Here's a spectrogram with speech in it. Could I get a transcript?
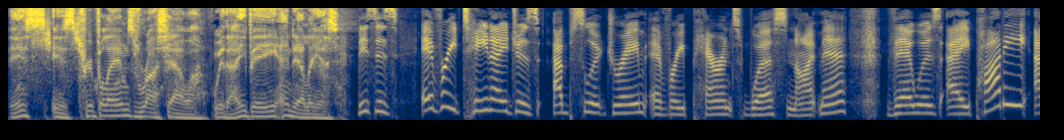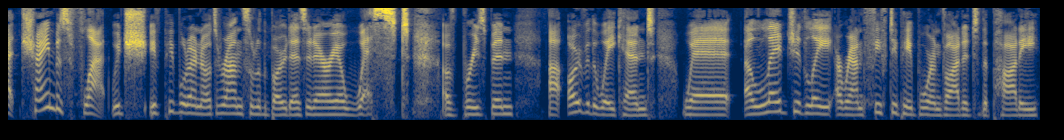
This is Triple M's Rush Hour with AB and Elliott. This is every teenager's absolute dream, every parent's worst nightmare. There was a party at Chambers Flat, which, if people don't know, it's around sort of the Beaudesert area west of Brisbane uh, over the weekend, where allegedly around 50 people were invited to the party.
